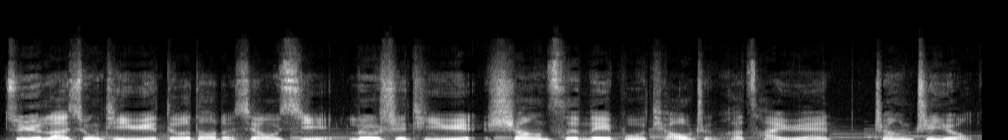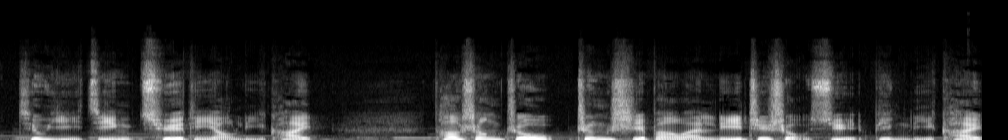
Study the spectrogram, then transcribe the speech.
据懒熊体育得到的消息，乐视体育上次内部调整和裁员，张志勇就已经确定要离开，他上周正式办完离职手续并离开，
